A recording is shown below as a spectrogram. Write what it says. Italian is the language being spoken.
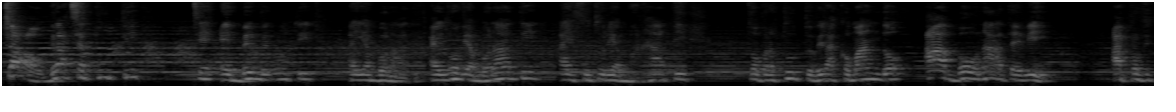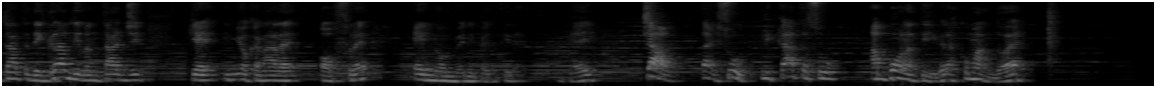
Ciao, grazie a tutti e benvenuti agli abbonati, ai nuovi abbonati, ai futuri abbonati. Soprattutto vi raccomando, abbonatevi, approfittate dei grandi vantaggi che il mio canale offre e non ve ne pentirete, ok? Ciao, dai su, cliccate su abbonati, vi raccomando, eh.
